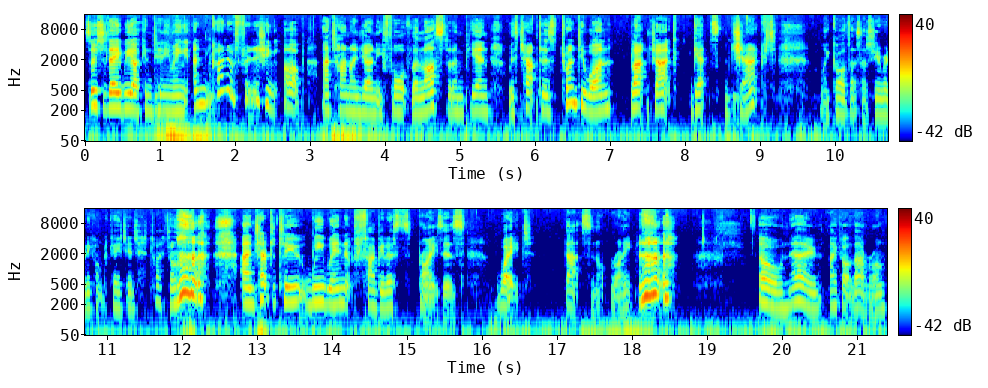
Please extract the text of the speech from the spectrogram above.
So, today we are continuing and kind of finishing up our timeline journey for The Last Olympian with chapters 21 Blackjack Gets Jacked. my god, that's actually a really complicated title. and chapter 2 We Win Fabulous Prizes. Wait, that's not right. oh no, I got that wrong.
